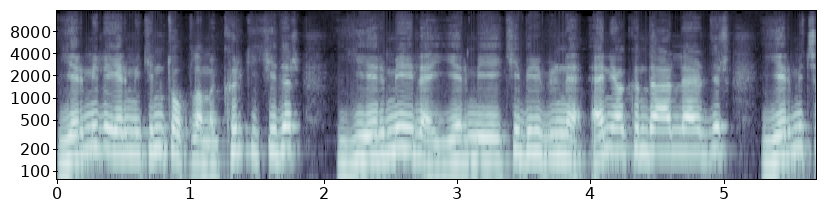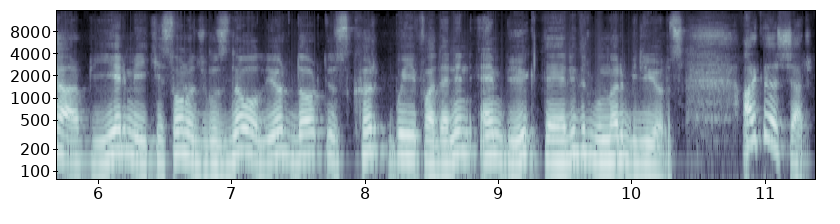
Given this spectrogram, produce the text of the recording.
20 ile 22'nin toplamı 42'dir. 20 ile 22 birbirine en yakın değerlerdir. 20 çarpı 22 sonucumuz ne oluyor? 440 bu ifadenin en büyük değeridir. Bunları biliyoruz. Arkadaşlar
